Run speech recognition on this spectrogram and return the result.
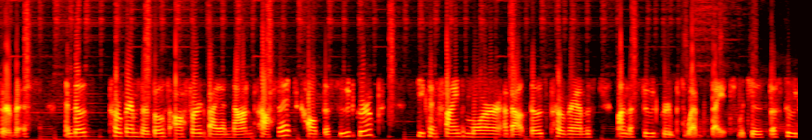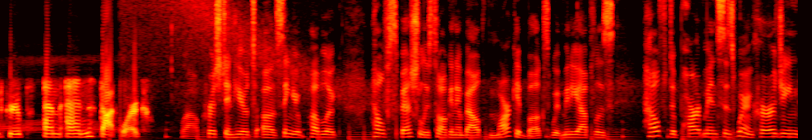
service. And those programs are both offered by a nonprofit called the Food Group. You can find more about those programs on the Food Group's website, which is thefoodgroupmn.org. Wow, Kristen here, uh, senior public health specialist, talking about market bucks with Minneapolis Health Department. Since we're encouraging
